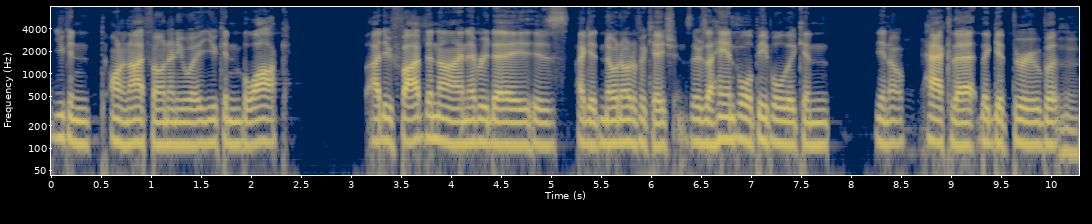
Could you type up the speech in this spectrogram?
you can on an iPhone anyway. You can block. I do five to nine every day. Is I get no notifications. There's a handful of people that can, you know, hack that that get through, but Mhm.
